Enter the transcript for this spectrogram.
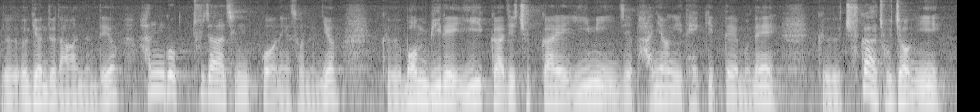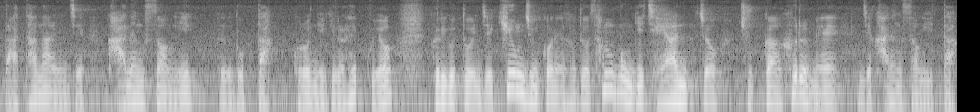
그 의견도 나왔는데요. 한국투자증권에서는요. 그 먼 미래 이익까지 주가에 이미 이제 반영이 됐기 때문에 그 추가 조정이 나타날 이제 가능성이 그 높다. 그런 얘기를 했고요. 그리고 또 이제 키움증권에서도 3분기 제한적 주가 흐름에 이제 가능성이 있다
